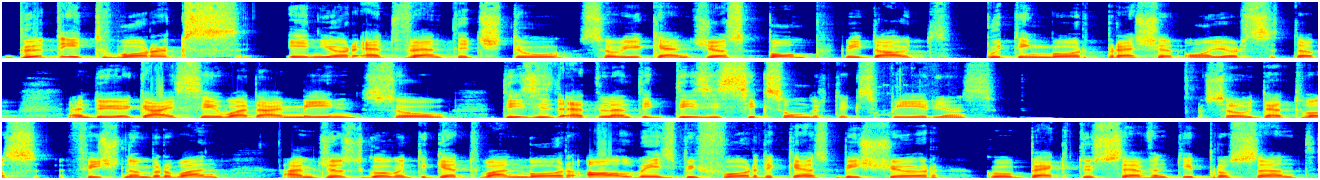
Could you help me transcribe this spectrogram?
But it works in your advantage too. So you can just pump without putting more pressure on your setup. And do you guys see what I mean? So this is Atlantic, this is 600 experience. So that was fish number one. I'm just going to get one more. Always before the cast, be sure, go back to 70%.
